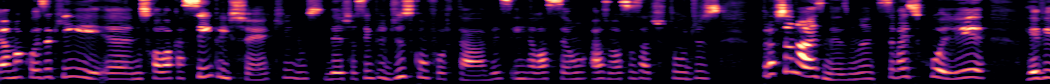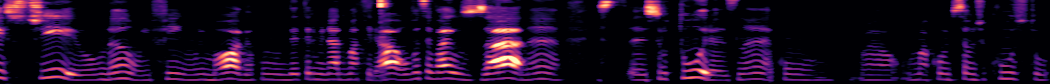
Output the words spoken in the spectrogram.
é uma coisa que é, nos coloca sempre em xeque, nos deixa sempre desconfortáveis em relação às nossas atitudes profissionais mesmo, né? Você vai escolher revestir ou não, enfim, um imóvel com um determinado material, ou você vai usar, né, é, estruturas, né, com uma condição de custo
